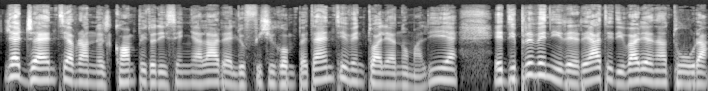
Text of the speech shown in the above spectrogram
Gli agenti avranno il compito di segnalare agli uffici competenti eventuali anomalie e di prevenire reati di varia natura,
